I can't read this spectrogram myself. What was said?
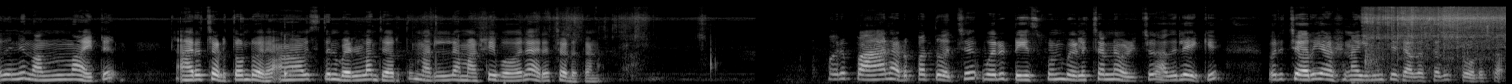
ഇതിന് നന്നായിട്ട് അരച്ചെടുത്തോണ്ട് വരാം. ആവശ്യത്തിന് വെള്ളം ചേർത്ത് നല്ല മഷി പോലെ അരച്ചെടുക്കണം. ഒരു പാൻ അടുപ്പത്ത് വെച്ച് ഒരു ടീസ്പൂൺ വെളിച്ചെണ്ണ ഒഴിച്ച് അതിലേക്ക് ഒരു ചെറിയ കഷ്ണം ഇഞ്ചി ചതച്ചത് കൊടുക്കാം.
